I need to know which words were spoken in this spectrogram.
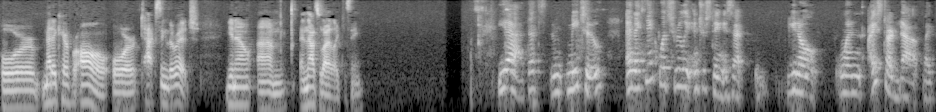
or Medicare for all or taxing the rich, you know? Um, and that's what I like to see. Yeah, that's me too. And I think what's really interesting is that, you know, when I started out, like,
